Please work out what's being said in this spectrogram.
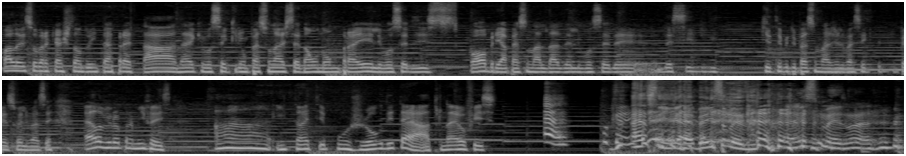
falei sobre a questão do interpretar, né? Que você cria um personagem, você dá um nome pra ele, você descobre a personalidade dele, você de- decide que tipo de personagem ele vai ser, que tipo de pessoa ele vai ser. Ela virou pra mim e fez... Ah, então é tipo um jogo de teatro, né? Eu fiz... É, ok. É sim, é bem isso mesmo. É isso mesmo, né?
